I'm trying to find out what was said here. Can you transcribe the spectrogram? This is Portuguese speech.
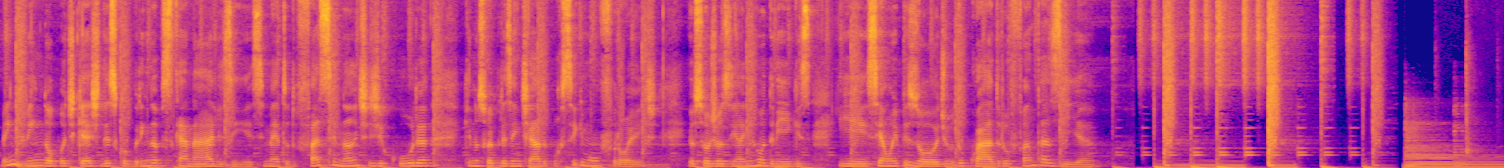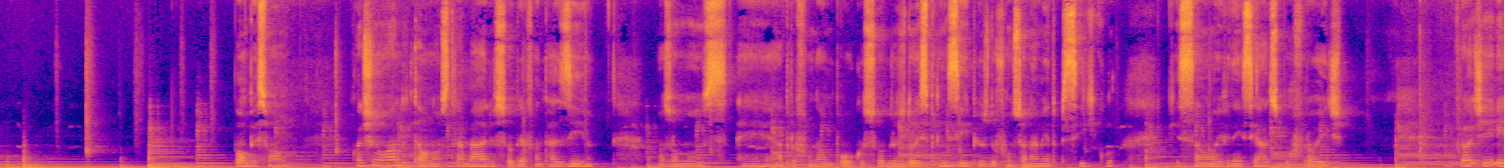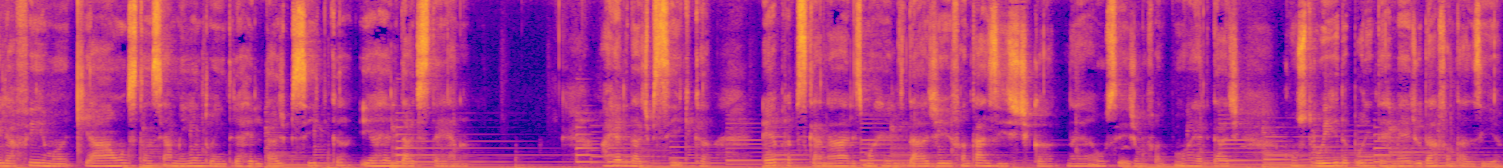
Bem-vindo ao podcast Descobrindo a Psicanálise, esse método fascinante de cura que nos foi presenteado por Sigmund Freud. Eu sou Josiane Rodrigues e esse é um episódio do quadro Fantasia. Bom, pessoal, continuando então o nosso trabalho sobre a fantasia, nós vamos é, aprofundar um pouco sobre os dois princípios do funcionamento psíquico que são evidenciados por Freud. Freud ele afirma que há um distanciamento entre a realidade psíquica e a realidade externa. A realidade psíquica é para a psicanálise uma realidade fantasística, né? ou seja, uma, uma realidade construída por intermédio da fantasia.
